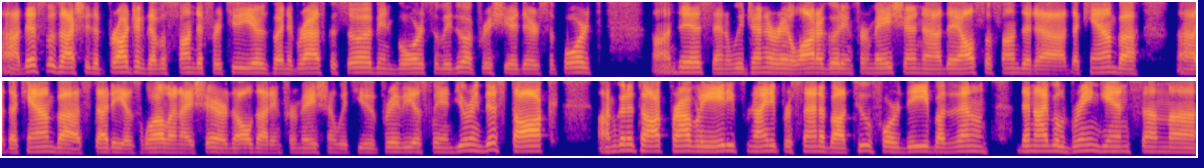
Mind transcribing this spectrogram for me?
Uh, this was actually the project that was funded for two years by Nebraska Soybean Board, so we do appreciate their support on this and we generate a lot of good information. Uh, they also funded uh, dicamba, uh, dicamba study as well. And I shared all that information with you previously. And during this talk, I'm gonna talk probably 80, 90% about 2,4-D, but then, then I will bring in some, uh,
